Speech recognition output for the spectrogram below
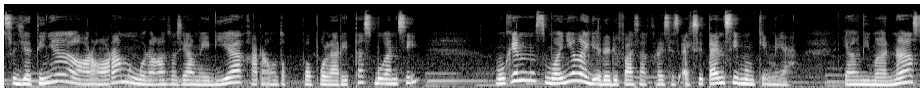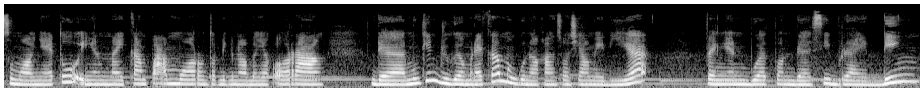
sejatinya orang-orang menggunakan sosial media karena untuk popularitas bukan sih? Mungkin semuanya lagi ada di fase krisis eksistensi mungkin ya. Yang di mana semuanya itu ingin menaikkan pamor untuk dikenal banyak orang dan mungkin juga mereka menggunakan sosial media pengen buat pondasi branding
